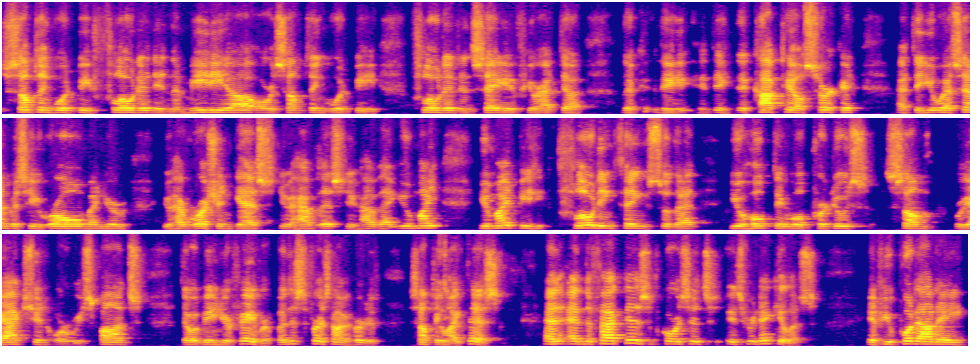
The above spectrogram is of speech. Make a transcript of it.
something would be floated in the media or something would be floated and say if you're at the the, the, the, the cocktail circuit at the U.S. Embassy Rome and you're you have Russian guests, you have this, you have that, you might you might be floating things so that you hope they will produce some reaction or response that would be in your favor. But this is the first time I've heard of something like this. And and the fact is, of course, it's it's ridiculous. If you put out a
